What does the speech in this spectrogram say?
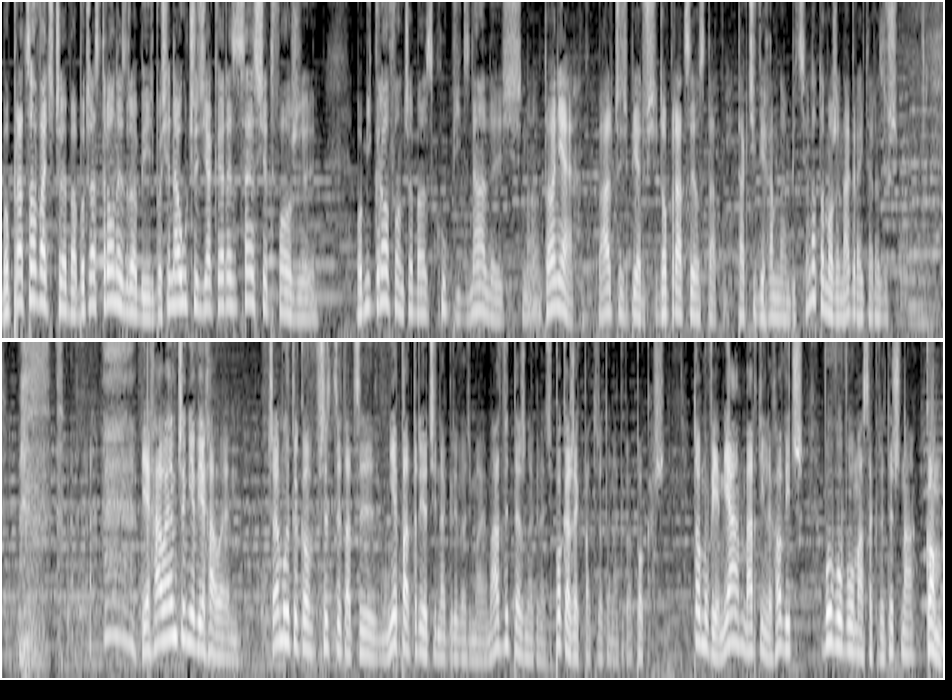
bo pracować trzeba, bo trzeba stronę zrobić, bo się nauczyć, jak RSS się tworzy, bo mikrofon trzeba skupić, znaleźć, no to nie, walczyć pierwsi, do pracy ostatni, tak ci wjecham na ambicje, no to może nagraj teraz już. Wjechałem czy nie wjechałem? Czemu tylko wszyscy tacy niepatrioci nagrywać mają? A wy też nagrać. Pokaż jak patriota nagrywa. Pokaż. To mówię ja, Martin Lechowicz, www.masakrytyczna.com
